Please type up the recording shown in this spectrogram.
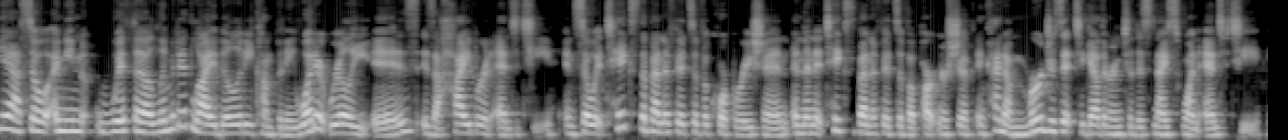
Yeah, so I mean, with a limited liability company, what it really is is a hybrid entity. And so it takes the benefits of a corporation and then it takes the benefits of a partnership and kind of merges it together into this nice one entity.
